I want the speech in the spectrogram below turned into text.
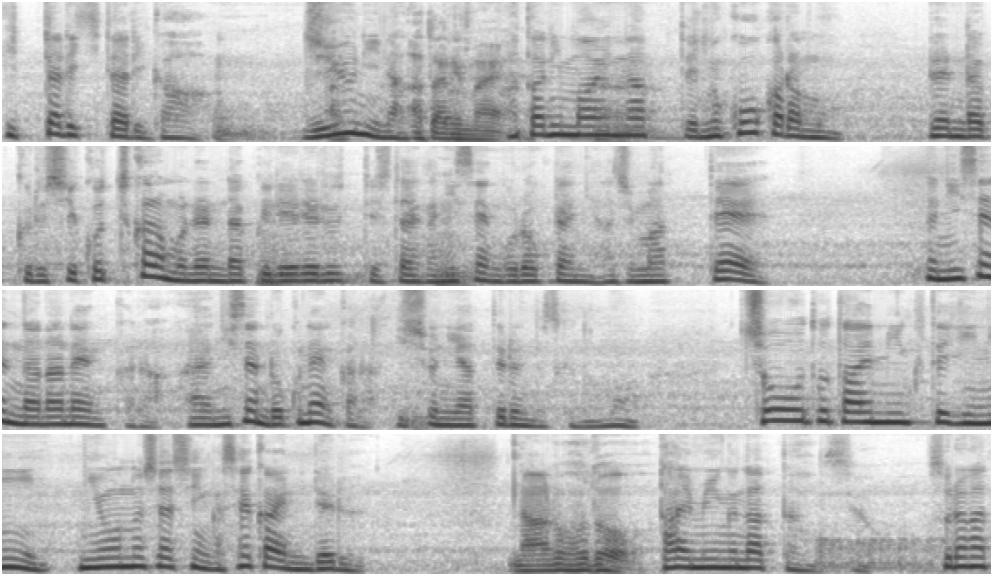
行ったり来たりが自由になってあ当たり前。当たり前になって向こうからも連絡来るしこっちからも連絡入れれるって時代が2005-6年に始まってで2007年からあ2006年から一緒にやってるんですけどもちょうどタイミング的に日本の写真が世界に出るなるほど。タイミングだったんですよ。それが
